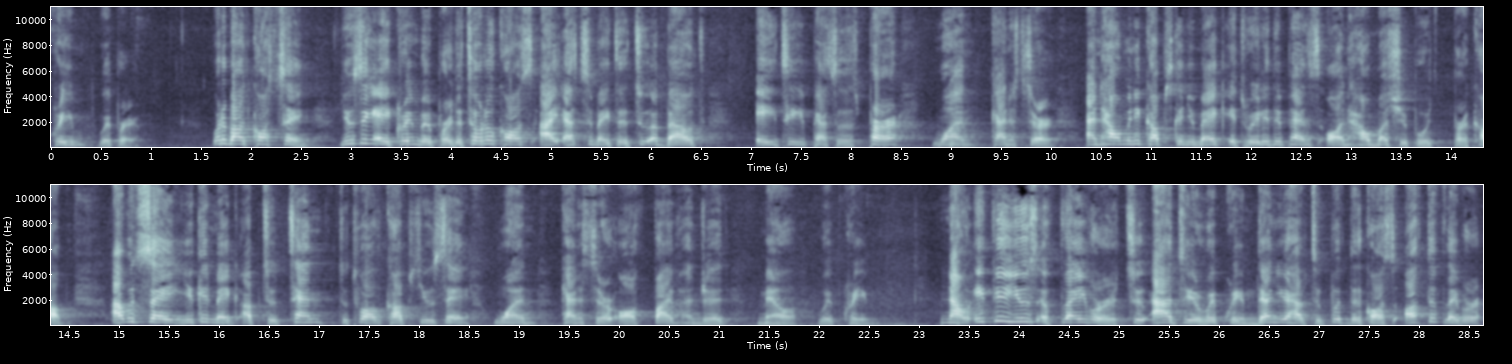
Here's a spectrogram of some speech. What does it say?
cream whipper. What about costing? Using a cream whipper, the total cost I estimated to about 80 pesos per one canister. And how many cups can you make? It really depends on how much you put per cup. I would say you can make up to 10 to 12 cups using one canister of 500 ml whipped cream. Now, if you use a flavor to add to your whipped cream, then you have to put the cost of the flavor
